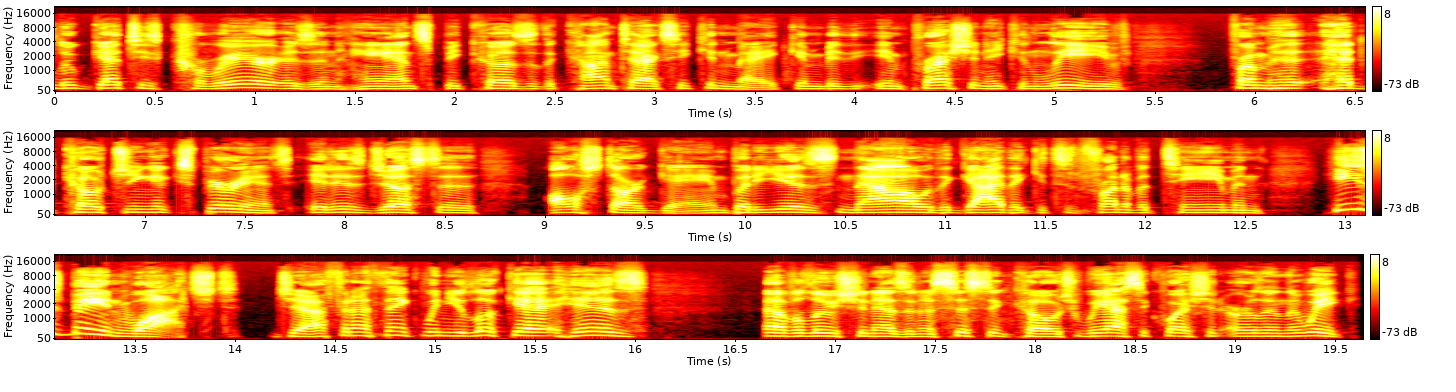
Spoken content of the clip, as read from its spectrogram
Luke Getsy's career is enhanced because of the contacts he can make and the impression he can leave from his head coaching experience. It is just a all-star game, but he is now the guy that gets in front of a team and he's being watched, Jeff. And I think when you look at his evolution as an assistant coach, we asked a question early in the week.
